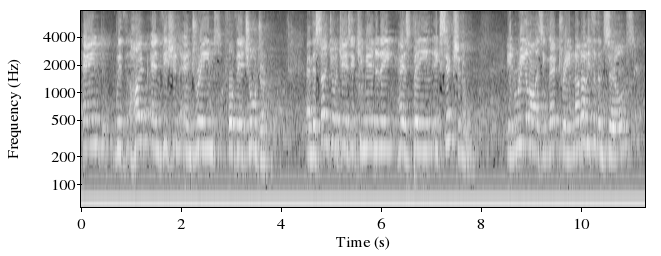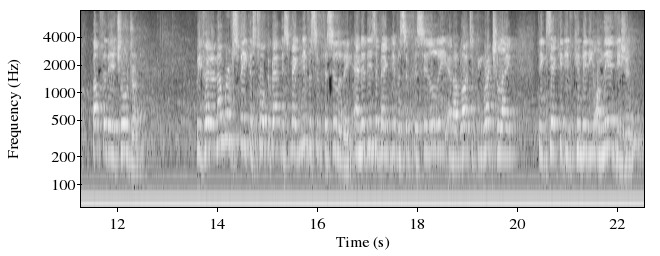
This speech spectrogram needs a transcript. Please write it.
and with hope and vision and dreams for their children. And the San Giorgese community has been exceptional in realising that dream not only for themselves but for their children. We've heard a number of speakers talk about this magnificent facility, and it is a magnificent facility, and I'd like to congratulate the Executive Committee on their vision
